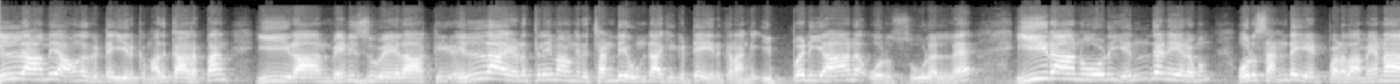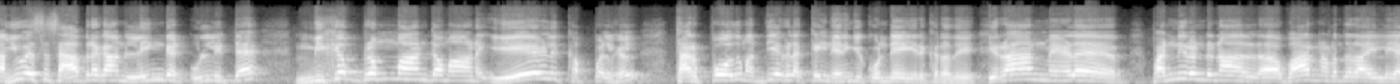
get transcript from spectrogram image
எல்லாமே அவங்க கிட்ட இருக்கும். அதுக்காகத்தான் ஈரான் வெனிசுவேலாக்கு எல்லா இடத்துலையும் அவங்க இந்த சண்டையை உண்டாக்கிக்கிட்டே இருக்கிறாங்க. இப்படியான ஒரு சூழல்ல ஈரானோடு எந்த நேரமும் ஒரு சண்டை ஏற்படலாம். ஏன்னா யுஎஸ்எஸ் ஆப்ரகாம் லிங்கன் உள்ளிட்ட மிக பிரம்மாண்டமான ஏழு கப்பல்கள் தற்போது மத்திய கிழக்கை நெருங்கிக் கொண்டே இருக்கிறது. ஈரான் மேலே பன்னிரண்டு நாள் வார் நடந்ததா இல்லையா?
